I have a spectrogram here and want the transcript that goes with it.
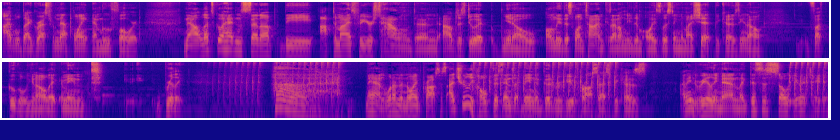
I will digress from that point and move forward. Now let's go ahead and set up the optimize for your sound and I'll just do it, you know, only this one time because I don't need them always listening to my shit because, you know, fuck Google, you know, like, I mean, really. Man, what an annoying process. I truly hope this ends up being a good review process because, I mean, really, man, like, this is so irritating.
